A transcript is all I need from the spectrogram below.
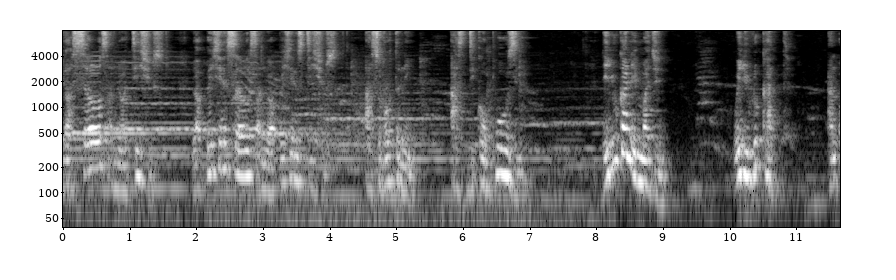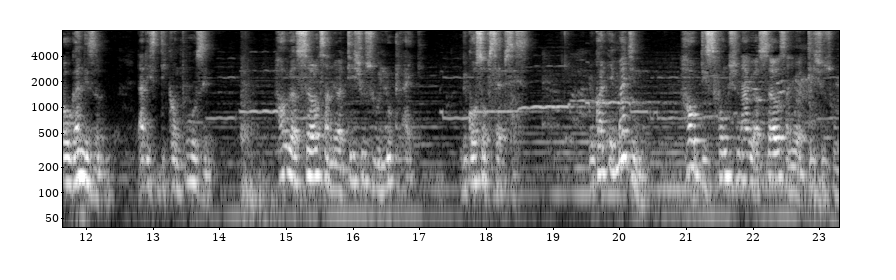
your cells and your tissues, your patient cells and your patient's tissues as rotting, as decomposing, then you can imagine when you look at an organism that is decomposing, how your cells and your tissues will look like because of sepsis. You can imagine how dysfunctional your cells and your tissues will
